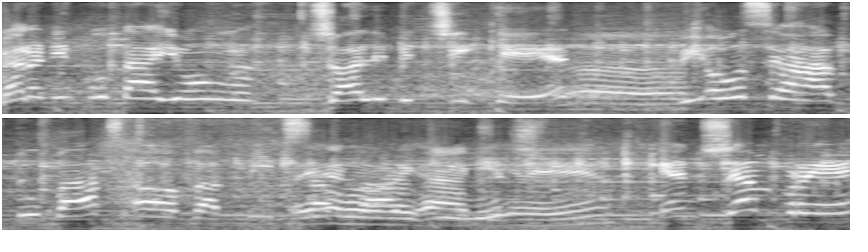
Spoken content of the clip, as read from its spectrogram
Meron din po tayong Jollibee Chicken. Ah. We also have two box of uh, pizza Ayan, bar may akin units. eh. And syempre,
